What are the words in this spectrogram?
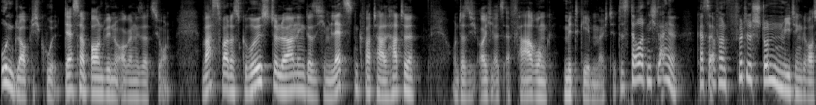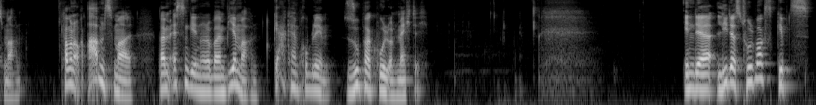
unglaublich cool. Deshalb bauen wir eine Organisation. Was war das größte Learning, das ich im letzten Quartal hatte und das ich euch als Erfahrung mitgeben möchte? Das dauert nicht lange. Kannst du einfach ein Viertelstunden-Meeting draus machen. Kann man auch abends mal beim Essen gehen oder beim Bier machen. Gar kein Problem. Super cool und mächtig. In der Leaders Toolbox gibt es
